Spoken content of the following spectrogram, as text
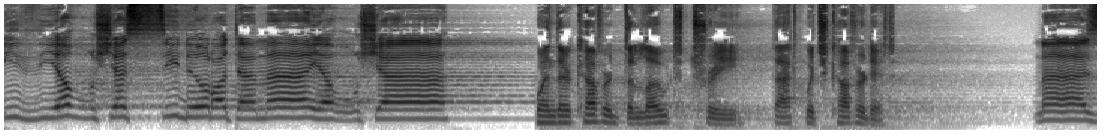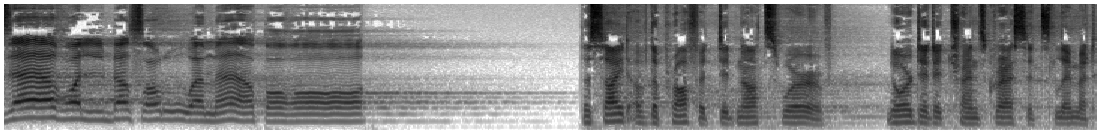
إذ يغشى السدرة ما يغشى when there covered the lote tree that which covered it. ما زاغ البصر وما طغى The sight of the Prophet did not swerve, nor did it transgress its limit.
